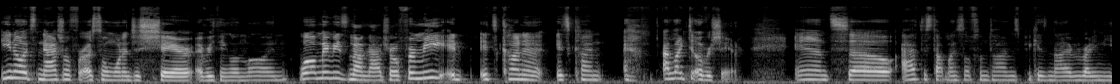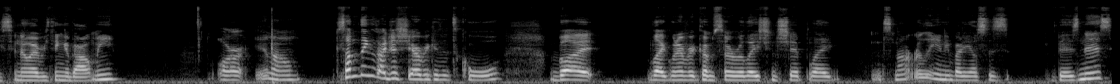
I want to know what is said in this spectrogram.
you know, it's natural for us to want to just share everything online. Well, maybe it's not natural. For me, it it's kind of it's kind I like to overshare. And so I have to stop myself sometimes because not everybody needs to know everything about me. Or, you know, some things I just share because it's cool. But, like, whenever it comes to a relationship, like, it's not really anybody else's business.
